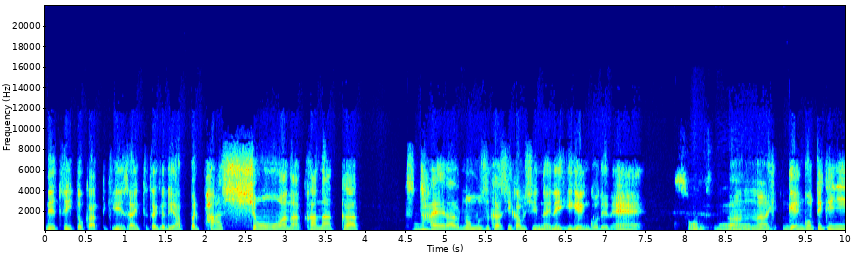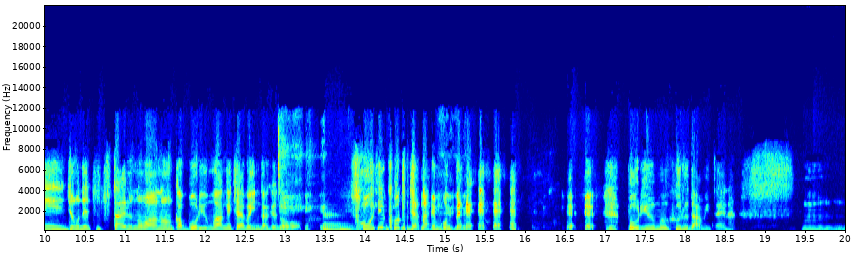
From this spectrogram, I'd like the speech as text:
熱意とかってキリンさん言ってたけど、やっぱりパッションはなかなか伝えられるの難しいかもしれないね、非言語でね。そうですね。あんな、言語的に情熱伝えるのはなんかボリューム上げちゃえばいいんだけど、うんそういうことじゃないもんね。ボリュームフルだみたいな。うん、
